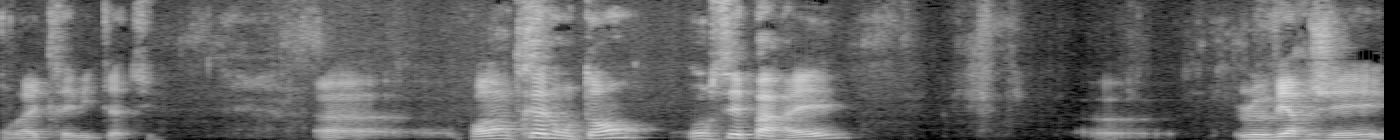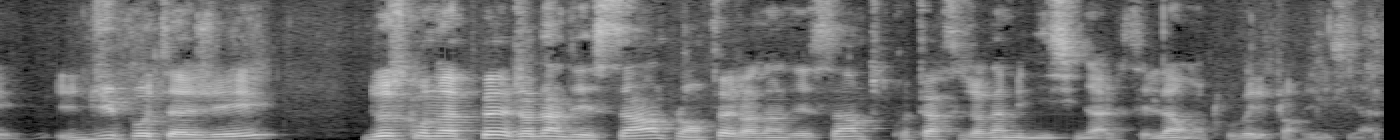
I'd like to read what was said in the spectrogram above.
on va être très vite là-dessus. Euh, pendant très longtemps, on séparait le verger du potager de ce qu'on appelle jardin des simples. En fait, jardin des simples, je préfère c'est jardin médicinal. C'est là où on trouvait les plantes médicinales.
